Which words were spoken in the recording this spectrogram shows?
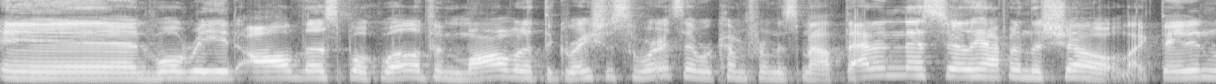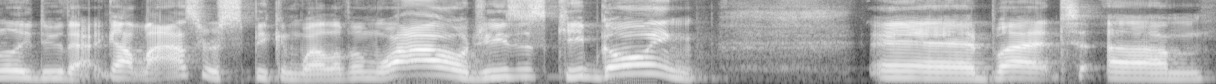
and we'll read all the spoke well of him, marveled at the gracious words that were coming from his mouth. That didn't necessarily happen in the show. Like they didn't really do that. Got Lazarus speaking well of him. Wow, Jesus, keep going. And but um,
